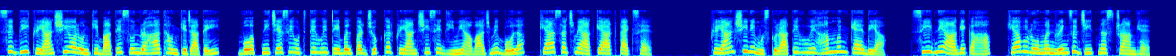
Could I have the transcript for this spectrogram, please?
सिद्ध भी क्रियांशी और उनकी बातें सुन रहा था उनके जाते ही। वो अपनी चे से उठते हुए टेबल पर झुककर क्रियांशी से धीमी आवाज़ में बोला, क्या सच में आपके आठ पैक्स है? क्रियांशी ने मुस्कुराते हुए हम हम कह दिया। सीड ने आगे कहा, क्या वो रोमन रिंग्स जीतना स्ट्रांग है?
